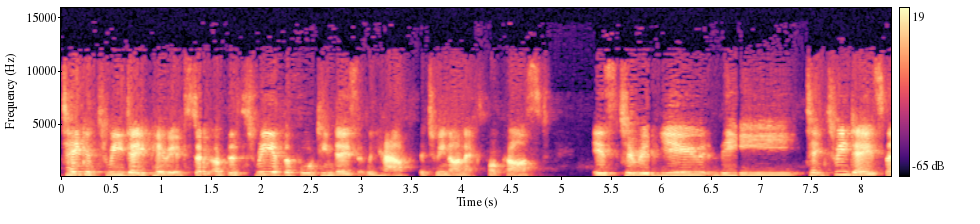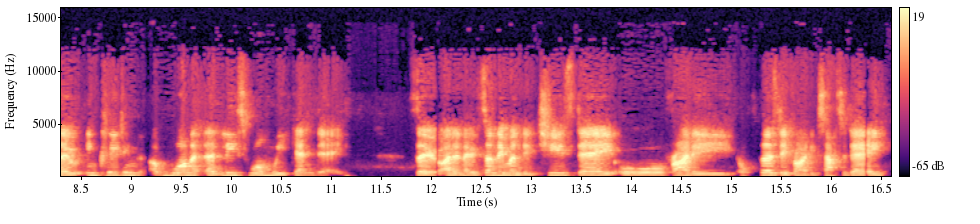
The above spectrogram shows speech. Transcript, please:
take a three day period. So of the three of the 14 days that we have between our next podcast is to review the take three days so including one at least one weekend day. So i don't know sunday monday tuesday or friday or thursday friday saturday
